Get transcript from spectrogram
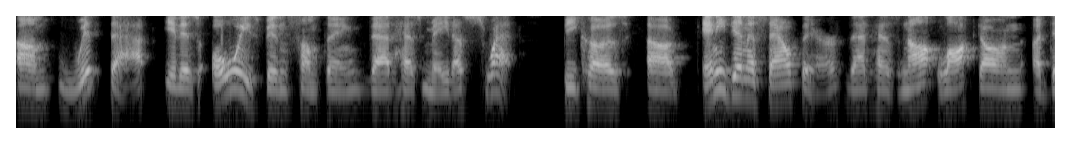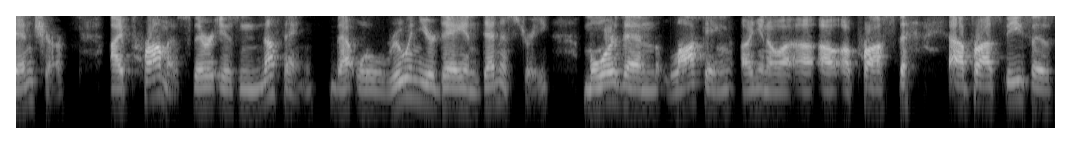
Um, with that, it has always been something that has made us sweat because uh, any dentist out there that has not locked on a denture, I promise there is nothing that will ruin your day in dentistry more than locking, a, you know, a, a, a, a prosthesis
